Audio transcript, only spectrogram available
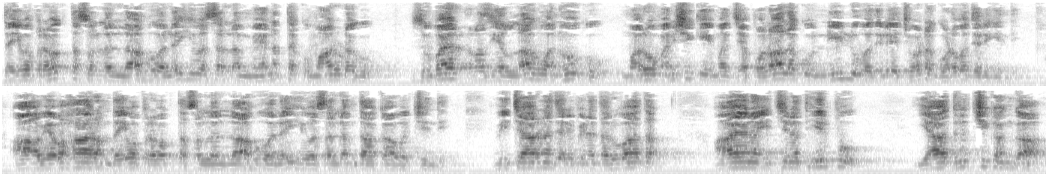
దైవ ప్రవక్త సొల్లహు అలహి వసల్లం మేనత్త కుమారుడగు జుబైర్ రజియల్లాహు అనుహుకు మరో మనిషికి మధ్య పొలాలకు నీళ్ళు వదిలే చోట గొడవ జరిగింది. ఆ వ్యవహారం దైవ ప్రవక్త సొల్లల్లాహు అలహి వసల్లం దాకా వచ్చింది. విచారణ జరిపిన తరువాత ఆయన ఇచ్చిన తీర్పు యాదృచ్ఛికంగా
